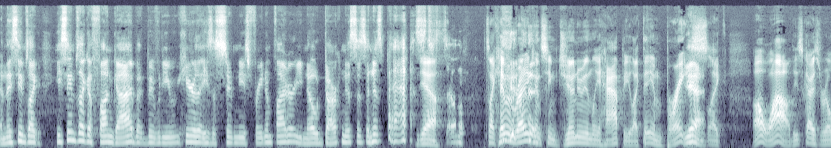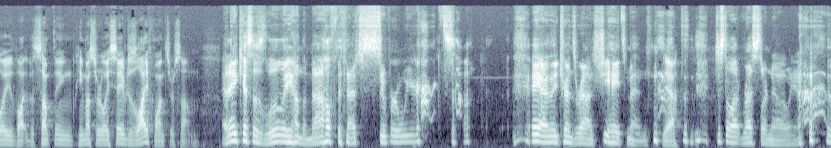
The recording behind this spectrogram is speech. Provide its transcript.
and they seems like he seems like a fun guy. But when you hear that he's a Sudanese freedom fighter, you know darkness is in his past. Yeah. So it's like him and Reddington seem genuinely happy. Like they embrace. Yeah. Like, oh wow, these guys really like something. He must have really saved his life once or something. and then he kisses Lily on the mouth, and that's super weird. So yeah, and then he turns around. She hates men. Yeah, just to let Ressler know. Yeah.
